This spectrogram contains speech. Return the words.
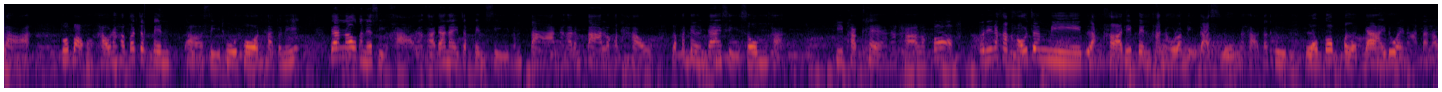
หรา ตัวเบาะของเขานะคะก็จะเป็นสีทูโทนค่ะตัวนี้ ด้านนอกตัวนี้สีขาวนะคะ ด้านในจะเป็นสีน้ำตาลนะคะ น้ำตาลแล้วก็เทาแล้วก็เดินได้สีส้มค่ะ ที่พักแขนนะคะ แล้วก็ตัวนี้นะคะเขาจะมีหลังคาที่เป็นพาโนรามิกก a สลูมนะคะ ก็คือแล้วก็เปิดได้ด้วยนะ แต่เรา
